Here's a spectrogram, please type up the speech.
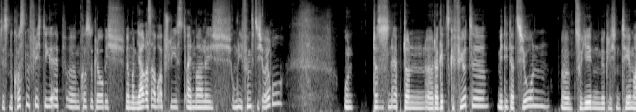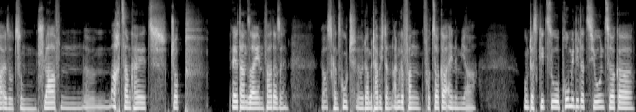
Das ist eine kostenpflichtige App, ähm, kostet, glaube ich, wenn man ein Jahresabo abschließt, einmalig um die 50 Euro. Und das ist eine App, dann, äh, da gibt's geführte Meditationen äh, zu jedem möglichen Thema, also zum Schlafen, äh, Achtsamkeit, Job, Elternsein, Vatersein ja, ist ganz gut. Äh, damit habe ich dann angefangen vor circa einem Jahr. Und das geht so pro Meditation circa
